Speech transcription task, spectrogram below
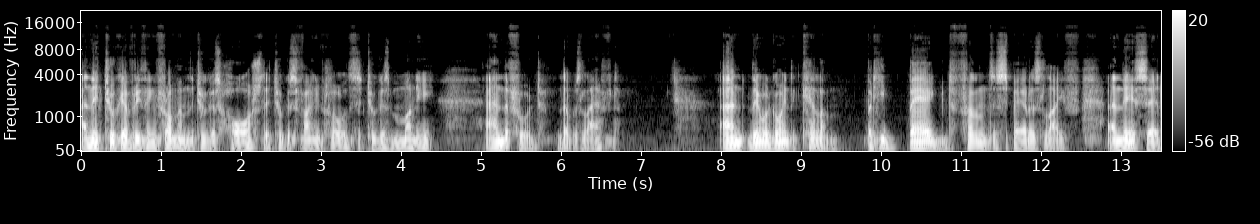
and they took everything from him. They took his horse, they took his fine clothes, they took his money, and the food that was left. And they were going to kill him. But he begged for them to spare his life, and they said,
